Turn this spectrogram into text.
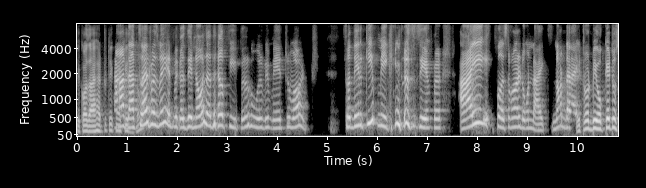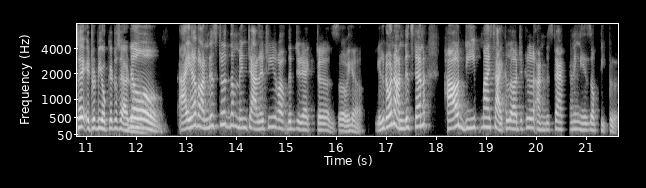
Because I had to take Ah, kids. that's no? why it was made because they know that there are people who will be made to watch. So they'll keep making the same. film. I first of all don't like. Not that I It would be okay to say. It would be okay to say. I don't know. no. I have understood the mentality of the directors. So yeah, you don't understand how deep my psychological understanding is of people.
